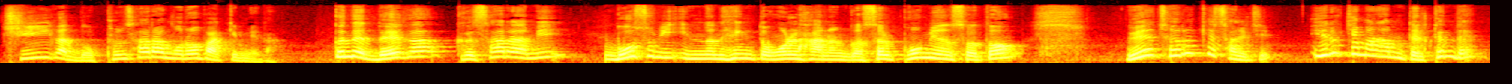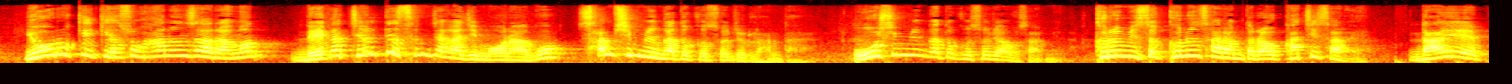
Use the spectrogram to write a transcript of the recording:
지위가 높은 사람으로 바뀝니다. 근데 내가 그 사람이 모순이 있는 행동을 하는 것을 보면서도 왜 저렇게 살지? 이렇게만 하면 될 텐데. 요렇게 계속 하는 사람은 내가 절대 성장하지 못하고 30년 가도 그 소리를 한다. 50년 가도 그 소리하고 삽니다. 그러면서 그런 사람들하고 같이 살아요. 나의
